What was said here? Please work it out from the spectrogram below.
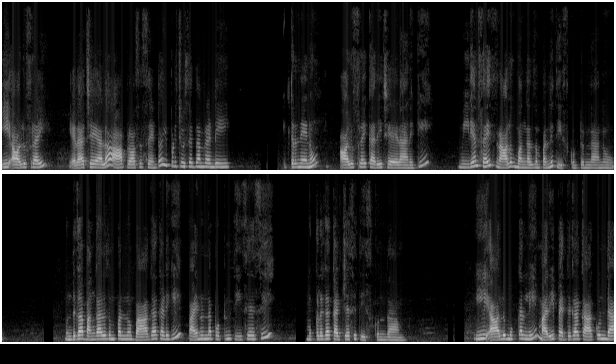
ఈ ఆలూ ఫ్రై ఎలా చేయాలో ఆ ప్రాసెస్ ఏంటో ఇప్పుడు చూసేద్దాం రండి. ఇక్కడ నేను ఆలు ఫ్రై కర్రీ చేయడానికి మీడియం సైజ్ నాలుగు బంగాళదుంపల్ని తీసుకుంటున్నాను. ముందుగా బంగాళదుంపలను బాగా కడిగి పైనున్న పొట్టును తీసేసి ముక్కలుగా కట్ చేసి తీసుకుందాం. ఈ ఆలు ముక్కల్ని మరీ పెద్దగా కాకుండా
